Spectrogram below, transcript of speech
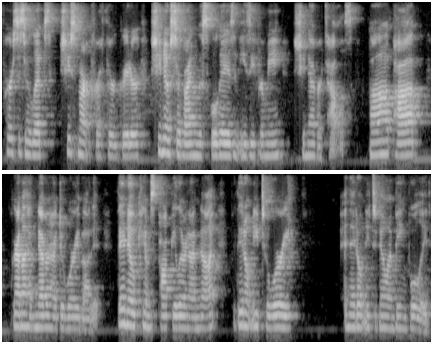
purses her lips. She's smart for a third grader. She knows surviving the school day isn't easy for me. She never tells. Ma, Pop, Grandma have never had to worry about it. They know Kim's popular and I'm not, but they don't need to worry. And they don't need to know I'm being bullied.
